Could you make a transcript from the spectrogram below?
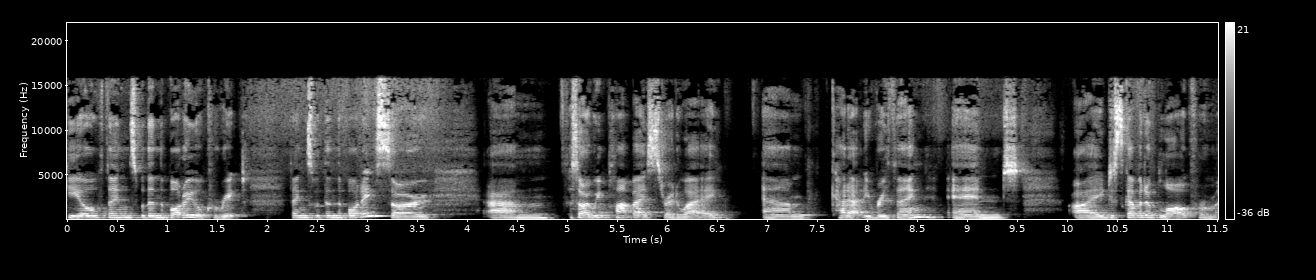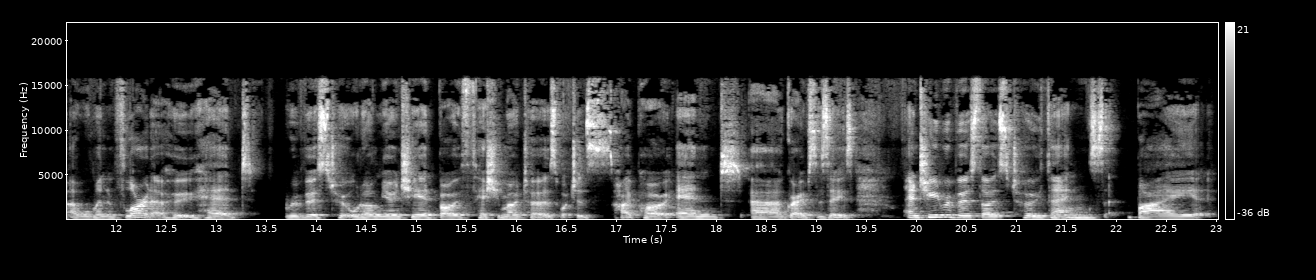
heal things within the body or correct things within the body. So, um, so I went plant-based straight away, um, cut out everything and I discovered a blog from a woman in Florida who had reversed her autoimmune. She had both Hashimoto's, which is hypo, and uh, Graves' disease. And she had reversed those two things by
